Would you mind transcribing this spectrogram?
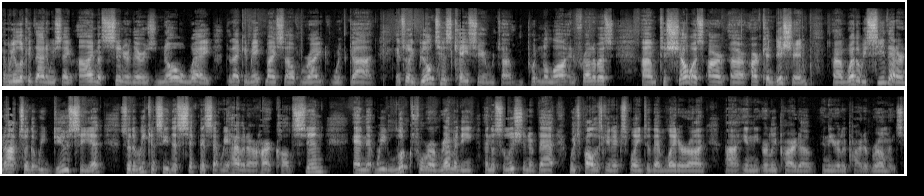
and we look at that and we say, I'm a sinner. There is no way that I can make myself right with God. And so he builds his case here, which I'm putting the law in front of us um, to show us our, our, our condition um, whether we see that or not, so that we do see it, so that we can see the sickness that we have in our heart called sin, and that we look for a remedy and a solution of that, which Paul is going to explain to them later on uh, in the early part of in the early part of Romans.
